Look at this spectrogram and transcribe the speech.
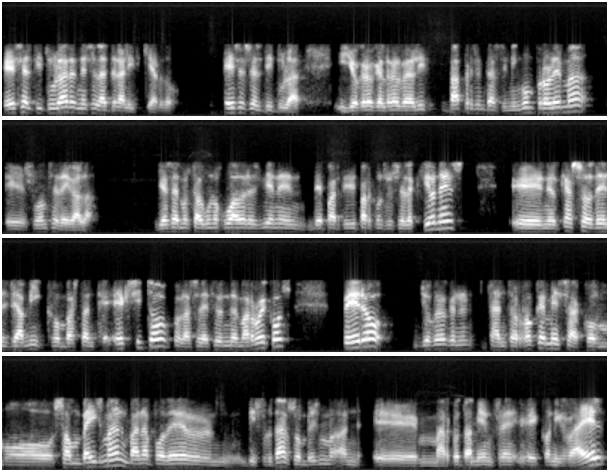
es el titular en ese lateral izquierdo. Ese es el titular. Y yo creo que el Real Valladolid va a presentar sin ningún problema eh, su 11 de gala. Ya sabemos que algunos jugadores vienen de participar con sus selecciones, en el caso del Yamik con bastante éxito, con la selección de Marruecos, pero yo creo que tanto Roque Mesa como Son Baseman van a poder disfrutar. Son Baseman eh, marcó también eh, con Israel,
